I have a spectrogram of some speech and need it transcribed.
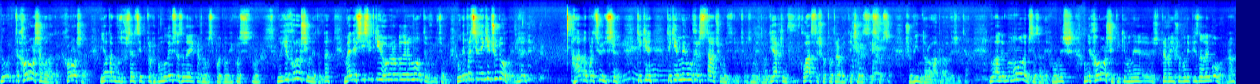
Ну, так хороша вона, так хороша. Я там в в серці трохи помолився за неї, кажу, Господь, ну якось, ну, ну є хороші вони там. У мене всі свідки його робили ремонти в цьому. Вони працівники чудові. Гарно працюють все. Тільки, тільки мимо Христа чомусь йдуть. Розумієте? От як їм вкласти, що то треба йти через Ісуса, що Він дорога правди життя. Ну але молимося за них. Вони ж вони хороші, тільки вони е, треба, щоб вони пізнали Бога. Да?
